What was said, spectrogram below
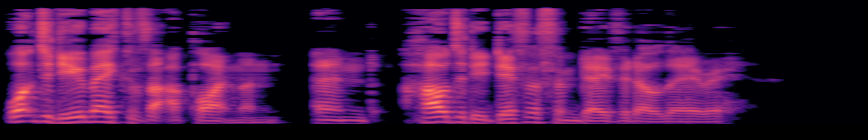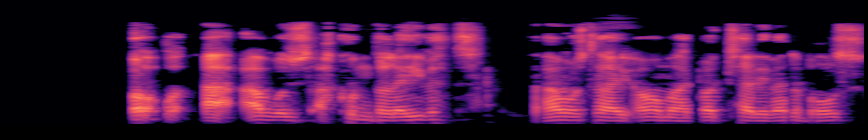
what did you make of that appointment, and how did he differ from David O'Leary? Oh, I, I was I couldn't believe it. I was like, oh my god, Terry Venables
